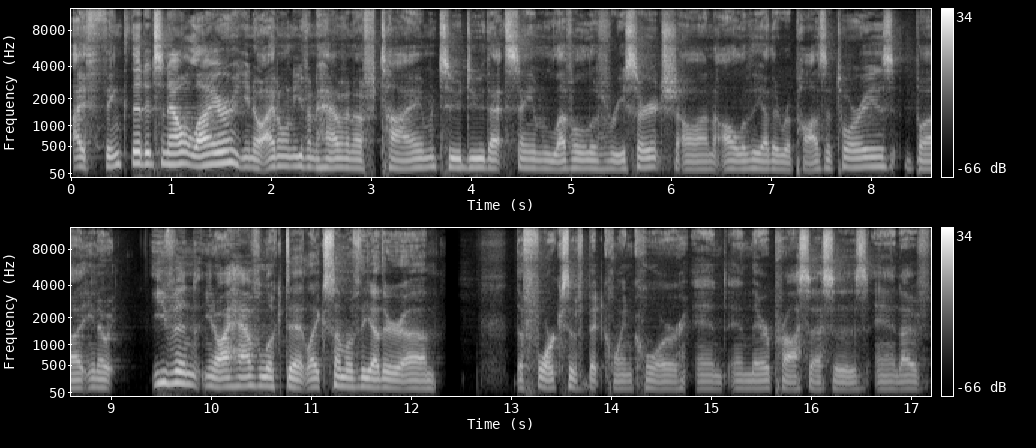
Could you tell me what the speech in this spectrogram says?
I think that it's an outlier. You know, I don't even have enough time to do that same level of research on all of the other repositories. But, you know, even, you know, I have looked at like some of the other, um, the forks of Bitcoin Core and, and their processes. And I've,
